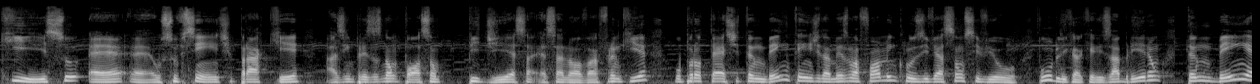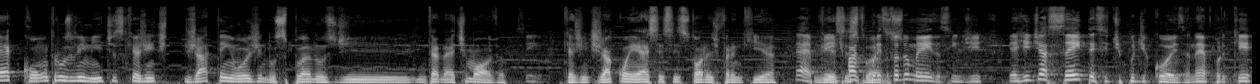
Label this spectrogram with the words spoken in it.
que isso é, é o suficiente para que as empresas não possam pedir essa, essa nova franquia. O Proteste também entende da mesma forma, inclusive a ação civil pública que eles abriram também é contra os limites que a gente já tem hoje nos planos de internet móvel. Sim que a gente já conhece essa história de franquia. É, porque a gente passa planos. por isso todo mês, assim, de, e a gente aceita esse tipo de coisa, né? Porque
